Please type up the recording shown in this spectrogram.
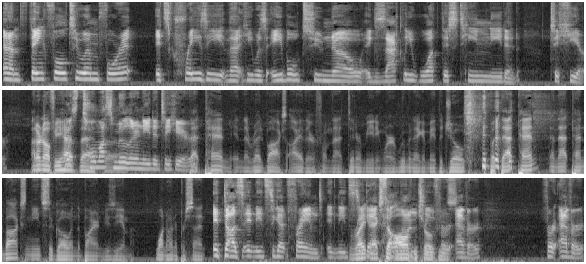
and I'm thankful to him for it. It's crazy that he was able to know exactly what this team needed to hear I don't know if he has what that Thomas uh, Muller needed to hear. that pen in the red box either from that dinner meeting where Rummenigge made the joke. but that pen and that pen box needs to go in the Bayern Museum, 100%. It does. It needs to get framed. It needs to Right get next to all on the to trophies. forever, forever.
